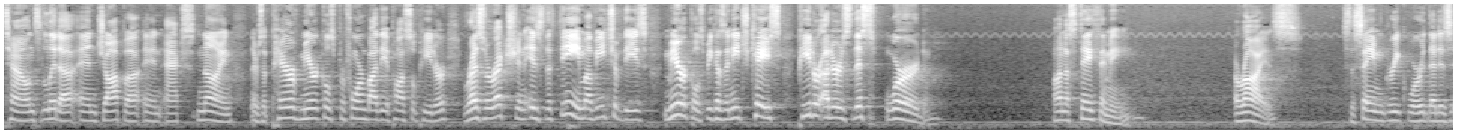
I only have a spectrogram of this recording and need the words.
towns, Lydda and Joppa, in Acts 9. There's a pair of miracles performed by the Apostle Peter. Resurrection is the theme of each of these miracles because in each case, Peter utters this word anastathemi, arise. It's the same Greek word that is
